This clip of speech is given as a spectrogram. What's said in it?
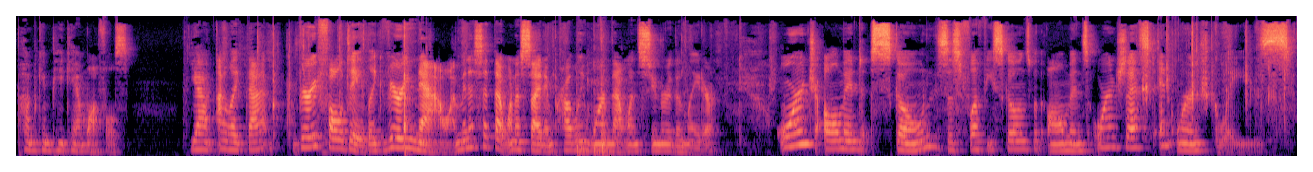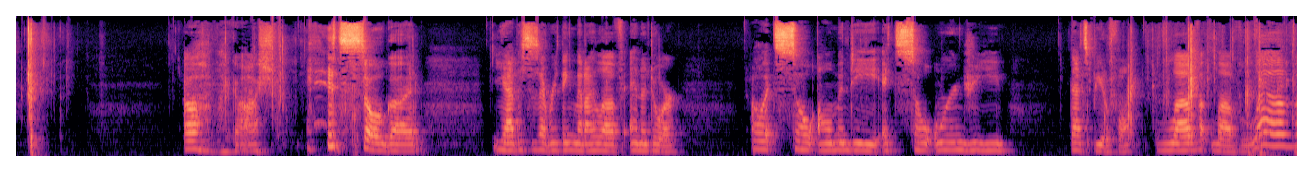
pumpkin pecan waffles. Yeah, I like that. Very fall day, like very now. I'm going to set that one aside and probably warm that one sooner than later. Orange almond scone. This is fluffy scones with almonds, orange zest, and orange glaze. Oh my gosh, it's so good. Yeah, this is everything that I love and adore. Oh, it's so almondy. It's so orangey. That's beautiful. Love, love, love.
